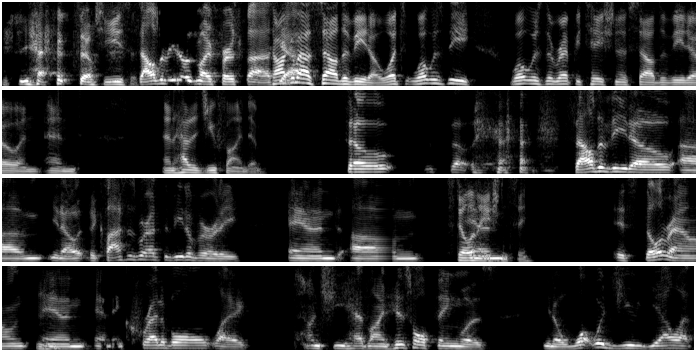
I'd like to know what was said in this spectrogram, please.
yeah. So Jesus. Sal DeVito was my first class. Talk yeah. about Sal DeVito. What's what was the what was the reputation of Sal DeVito and and and how did you find him? So so Sal DeVito, um, you know, the classes were at DeVito Verdi and um Still an And- agency. is still around Mhm. and an incredible, like punchy headline. His whole thing was, you know, what would you yell at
